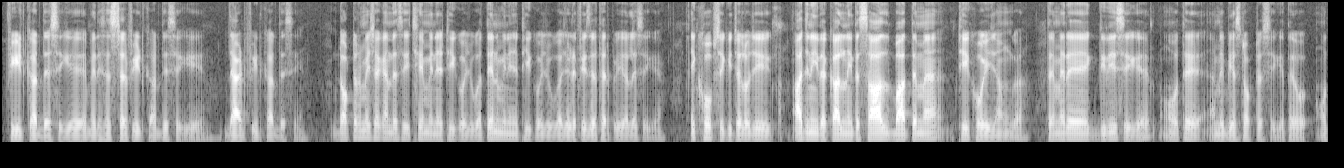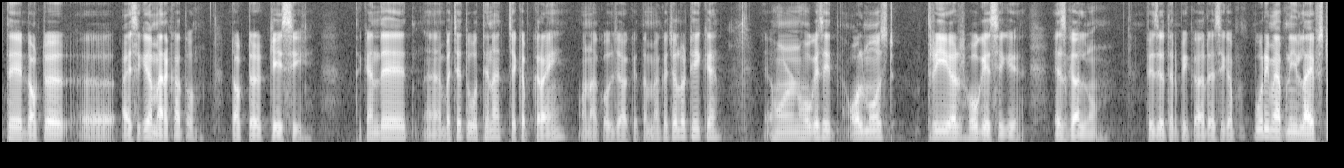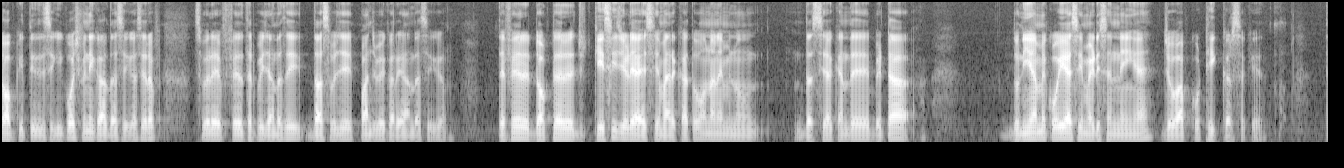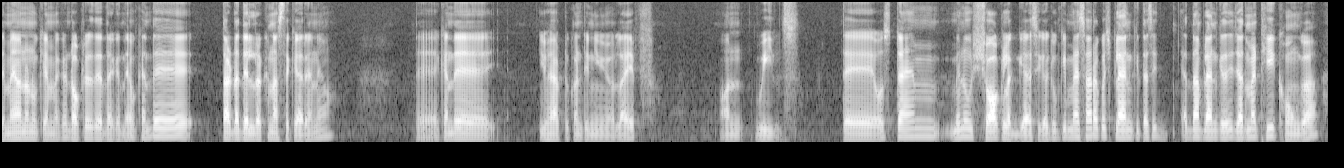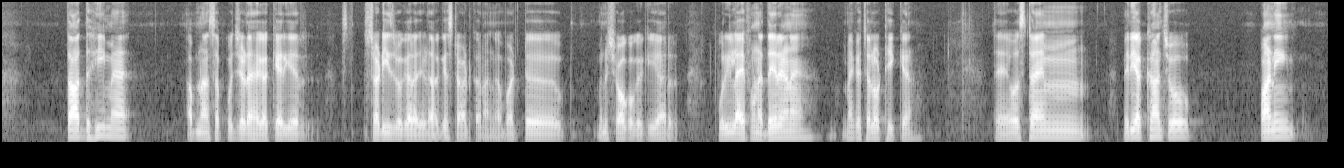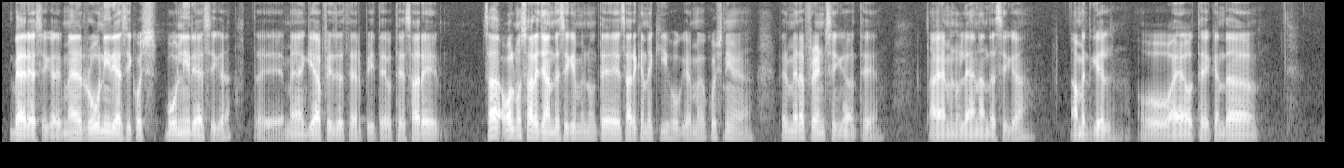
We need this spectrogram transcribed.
ਫੀਡ ਕਰਦੇ ਸੀਗੇ, ਮੇਰੀ ਸਿਸਟਰ ਫੀਡ ਕਰਦੇ ਸੀਗੇ ਡੈਡ ਫੀਡ ਕਰਦੇ ਸੀ। ਡਾਕਟਰ ਹਮੇਸ਼ਾ ਕਹਿੰਦੇ ਸੀ 6 ਮਹੀਨੇ ਠੀਕ ਹੋ ਜਾਊਗਾ 3 ਮਹੀਨੇ 'ਚ ਠੀਕ ਹੋ ਜਾਊਗਾ, ਜਿਹੜੇ ਫਿਜ਼ੀਓਥੈਰੇਪੀ ਵਾਲੇ ਸੀਗੇ। ਇੱਕ ਹੋਪ ਸੀ ਕਿ ਚਲੋ ਜੀ, ਅੱਜ ਨਹੀਂ ਤਾਂ ਕੱਲ ਨਹੀਂ ਤਾਂ ਸਾਲ ਬਾਅਦ ਤੇ ਮੈਂ ਠੀਕ ਹੋ ਹੀ ਜਾਊਂਗਾ। ਤੇ ਮੇਰੇ ਇੱਕ ਦੀਦੀ ਸੀਗੇ, ਉਹ ਉੱਥੇ ਐਮਬੀਬੀਐਸ ਡਾਕਟਰ ਸੀਗੇ ਤੇ ਉਹ- ਉੱਥੇ ਡਾਕਟਰ ਆਏ ਸੀਗੇ ਅਮਰੀਕਾ ਤੋਂ ਡਾਕਟਰ ਕੇਸੀ ਤੇ ਕਹਿੰਦੇ ਬੱਚੇ ਤੂੰ ਉੱਥੇ ਨਾ ਚੈੱਕਅਪ ਕਰਾਈ ਉਹਨਾਂ ਕੋਲ ਜਾ ਕੇ। ਤਾਂ ਮੈਂ ਕਿਹਾ ਚਲੋ ਠੀਕ ਹੈ। ਹੁਣ ਹੋ ਗਏ ਸੀ ਆਲਮੋਸਟ 3 ਇਅਰ ਹੋ ਗਏ ਸੀਗੇ ਇਸ ਗੱਲ ਨੂੰ। ਫਿਜ਼ੀਓਥੈਰੇਪੀ ਕਰ ਰਿਹਾ ਸੀਗਾ। ਪੂਰੀ ਮੈਂ ਆਪਣੀ ਲਾਈਫ ਸਟਾਪ ਕੀਤੀ ਦੀ ਸੀਗੀ। ਕੁਝ ਵੀ ਨਹੀਂ ਕਰਦਾ ਸੀਗਾ। ਸਿਰਫ ਸਵੇਰੇ ਫਿਜ਼ੀਓਥੈਰੇਪੀ ਜਾਂਦਾ ਸੀ 10 ਵਜੇ 5 ਵਜੇ ਘਰੇ ਆਉਂਦਾ ਸੀਗਾ। ਤੇ ਫਿਰ ਡਾਕਟਰ ਕੇਸੀ ਜਿਹੜੇ ਆਏ ਸੀ ਅਮਰੀਕਾ ਤੋਂ, ਉਹਨਾਂ ਨੇ ਮੈਨੂੰ ਦੱਸਿਆ, ਕਹਿੰਦੇ, ਬੇਟਾ, ਦੁਨੀਆ ਮੇ ਕੋਈ ਐਸੀ ਮੈਡੀਸਨ ਨਹੀਂ ਹੈ ਜੋ ਆਪਕੋ ਠੀਕ ਕਰ ਸਕੇ। ਤੇ ਮੈਂ ਉਹਨਾਂ ਨੂੰ ਕਿਹਾ, ਮੈਂ ਕਿਹਾ, ਡਾਕਟਰ ਤੇ ਇਦਾਂ ਕਹਿੰਦੇ ਉਹ ਕਹਿੰਦੇ, ਤੁਹਾਡਾ ਦਿਲ ਰੱਖਣ ਵਾਸਤੇ ਕਹਿ ਰਹੇ ਨੇ ਉਹ। ਤੇ ਕਹਿੰਦੇ you have to continue your life on wheels ਤੇ ਉਸ ਟਾਈਮ ਮੈਨੂੰ ਸ਼ੌਕ ਲੱਗਿਆ ਸੀਗਾ ਕਿਉਂਕਿ ਮੈਂ ਸਾਰਾ ਕੁਝ ਪਲਾਨ ਕੀਤਾ ਸੀ ਐਦਾਂ ਪਲਾਨ ਕੀਤਾ ਸੀ, ਜਦ ਮੈਂ ਠੀਕ ਹੋਊਂਗਾ, ਤਦ ਹੀ ਮੈਂ ਆਪਣਾ ਸਭ ਕੁਝ ਜਿਹੜਾ ਹੈਗਾ ਕੈਰੀਅਰ ਸਟੱਡੀਜ਼ ਵਗੈਰਾ ਜਿਹੜਾ ਅੱਗੇ ਸਟਾਰਟ ਕਰਾਂਗਾ। ਬਟ ਮੈਨੂੰ ਸ਼ੌਕ ਹੋ ਗਿਆ ਕਿ ਯਾਰ ਪੂਰੀ ਲਾਈਫ ਹੁਣ ਇੱਦਾਂ ਹੀ ਰਹਿਣਾ ਹੈ। ਮੈਂ ਕਿਹਾ ਚਲੋ ਠੀਕ ਹੈ। ਤੇ ਉਸ ਟਾਈਮ ਮੇਰੀ ਅੱਖਾਂ 'ਚੋਂ ਪਾਣੀ ਬਹਿ ਰਿਹਾ ਸੀਗਾ। ਮੈਂ ਰੋ ਨਹੀਂ ਰਿਹਾ ਸੀ ਕੁਝ ਬੋਲ ਨਹੀਂ ਰਿਹਾ ਸੀਗਾ। ਤੇ ਮੈਂ ਗਿਆ ਫਿਜ਼ੀਓਥੈਰੇਪੀ ਤੇ ਉੱਥੇ ਸਾਰੇ ਸਾ ਆਲਮੋਸਟ ਸਾਰੇ ਜਾਣਦੇ ਸੀਗੇ ਮੈਨੂੰ ਤੇ ਸਾਰੇ ਕਹਿੰਦੇ, ਕੀ ਹੋ ਗਿਆ? ਮੈਂ ਕਿਹਾ ਕੁਝ ਨਹੀਂ ਹੋਇਆ। ਫਿਰ ਮੇਰਾ ਫਰੈਂਡ ਸੀਗਾ ਉੱਥੇ, ਆਇਆ ਮੈਨੂੰ ਲੈਣ ਆਂਦਾ ਸੀਗਾ, ਅਮਿਤ ਗਿੱਲ। ਉਹ ਆਇਆ ਉੱਥੇ, ਕਹਿੰਦਾ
